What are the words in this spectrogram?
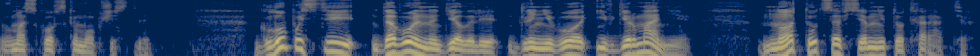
в московском обществе. Глупости довольно делали для него и в Германии, но тут совсем не тот характер.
